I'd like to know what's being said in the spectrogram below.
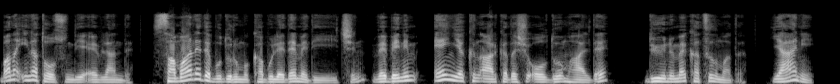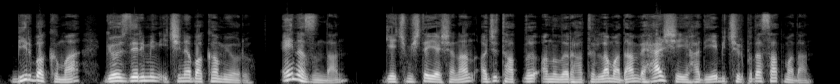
bana inat olsun diye evlendi. Samane de bu durumu kabul edemediği için ve benim en yakın arkadaşı olduğum halde düğünüme katılmadı. Yani bir bakıma gözlerimin içine bakamıyordu. En azından geçmişte yaşanan acı tatlı anıları hatırlamadan ve her şeyi Hadi'ye bir çırpıda satmadan.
